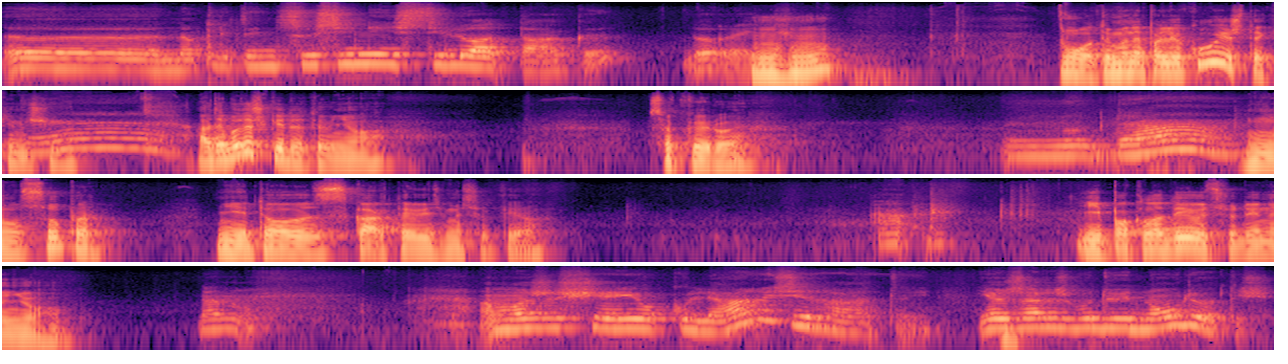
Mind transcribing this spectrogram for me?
е, на клітинцю сильний стилю атаки. До речі. Угу. О, ти мене полікуєш таким чином? Е, А ти будеш кидати в нього? Сокирою. Ну да. Ну, супер. Ні, то з карти візьми сокиру. А, І поклади от сюди на нього. да ну. а може ще й окуляри зіграти? Я ж зараз буду відновлюватись.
